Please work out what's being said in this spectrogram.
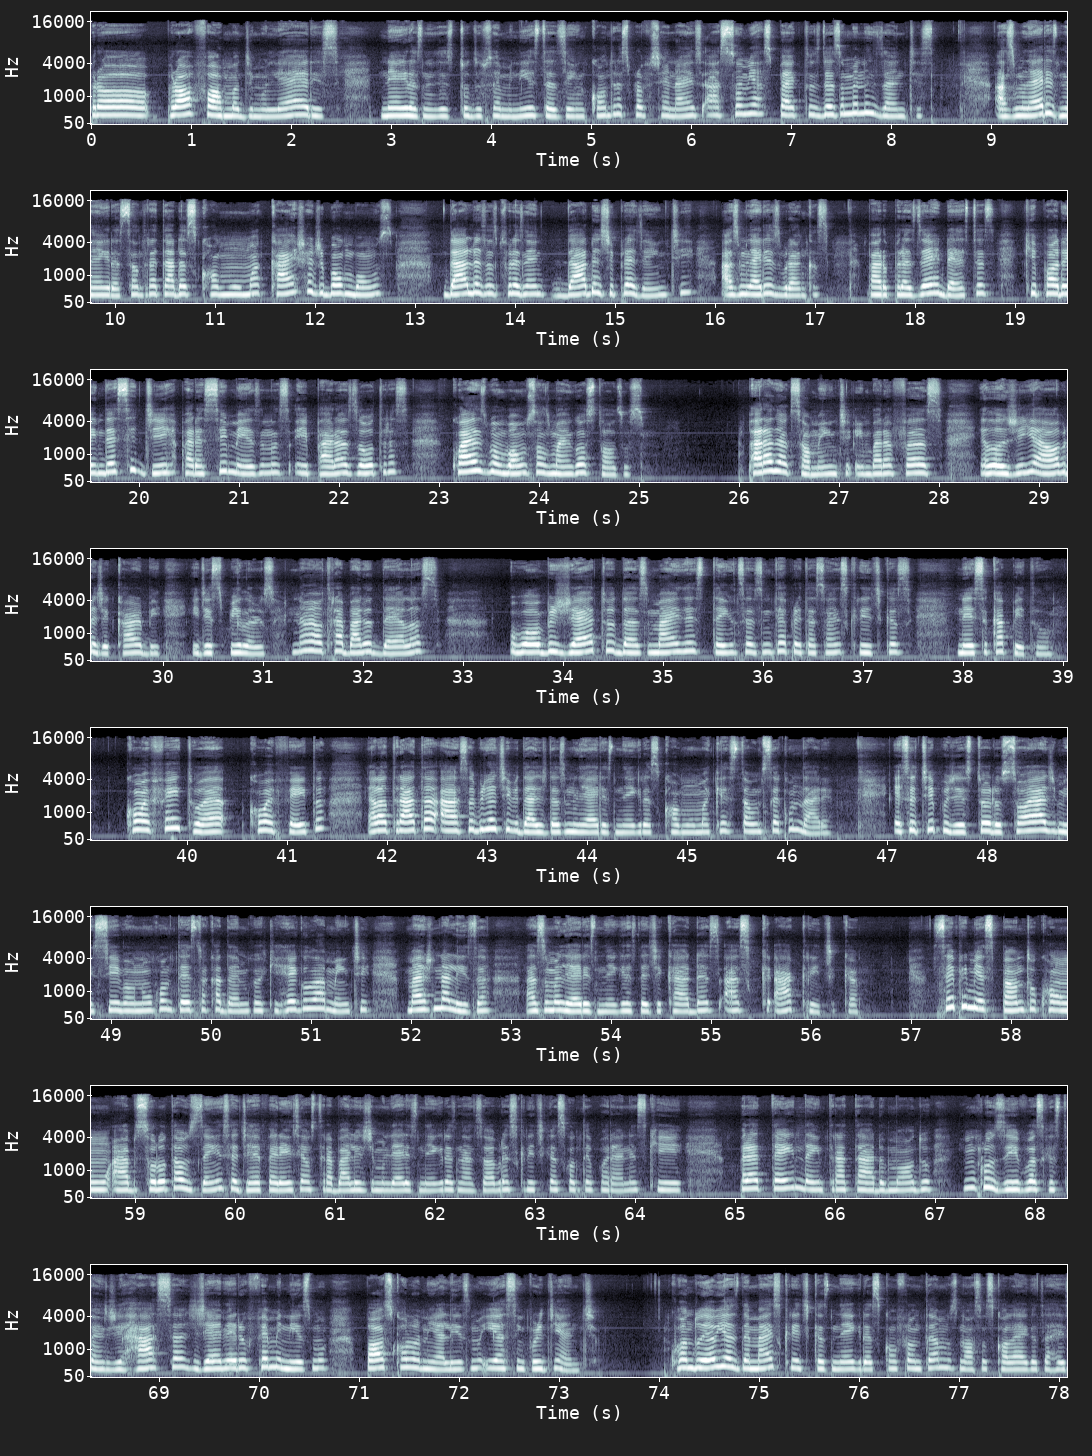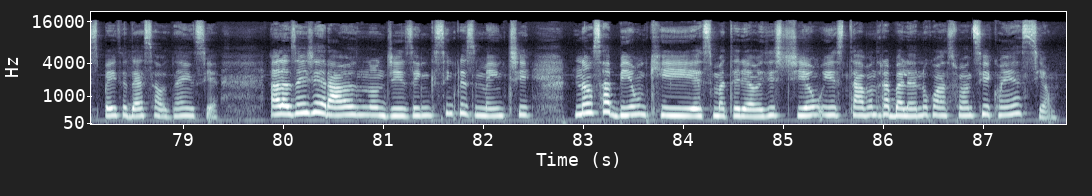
pró, pró forma de mulheres negras nos estudos feministas e encontros profissionais assume aspectos desumanizantes. As mulheres negras são tratadas como uma caixa de bombons dadas, dadas de presente às mulheres brancas, para o prazer destas, que podem decidir para si mesmas e para as outras quais bombons são os mais gostosos. Paradoxalmente, embora Fuss elogie a obra de Carby e de Spillers, não é o trabalho delas o objeto das mais extensas interpretações críticas nesse capítulo. Com efeito, é, com efeito, ela trata a subjetividade das mulheres negras como uma questão secundária. Esse tipo de estudo só é admissível num contexto acadêmico que regularmente marginaliza as mulheres negras dedicadas às, à crítica. Sempre me espanto com a absoluta ausência de referência aos trabalhos de mulheres negras nas obras críticas contemporâneas que pretendem tratar do modo inclusivo as questões de raça, gênero, feminismo, pós-colonialismo e assim por diante. Quando eu e as demais críticas negras confrontamos nossos colegas a respeito dessa ausência, elas em geral não dizem simplesmente não sabiam que esse material existia e estavam trabalhando com as fontes que conheciam.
